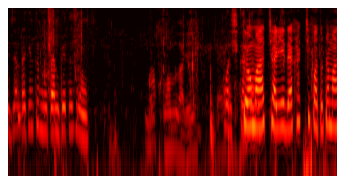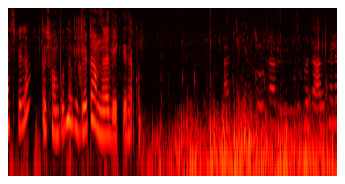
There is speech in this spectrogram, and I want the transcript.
এই জালটা কিন্তু নূতন পেতেছিলাম। মাছ কম লাগে। পরিষ্কার তো মাছ ছাড়িয়ে দেখাচ্ছি কতটা মাছ পেলাম। তো সম্পূর্ণ ভিডিওটা আপনারা দেখতে থাকুন। আজকে কিন্তু টোটাল দুটো জাল ফেলে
